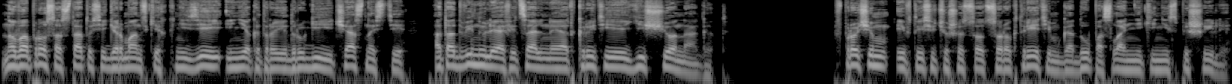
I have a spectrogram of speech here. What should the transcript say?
но вопрос о статусе германских князей и некоторые другие частности отодвинули официальное открытие еще на год. Впрочем, и в 1643 году посланники не спешили.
